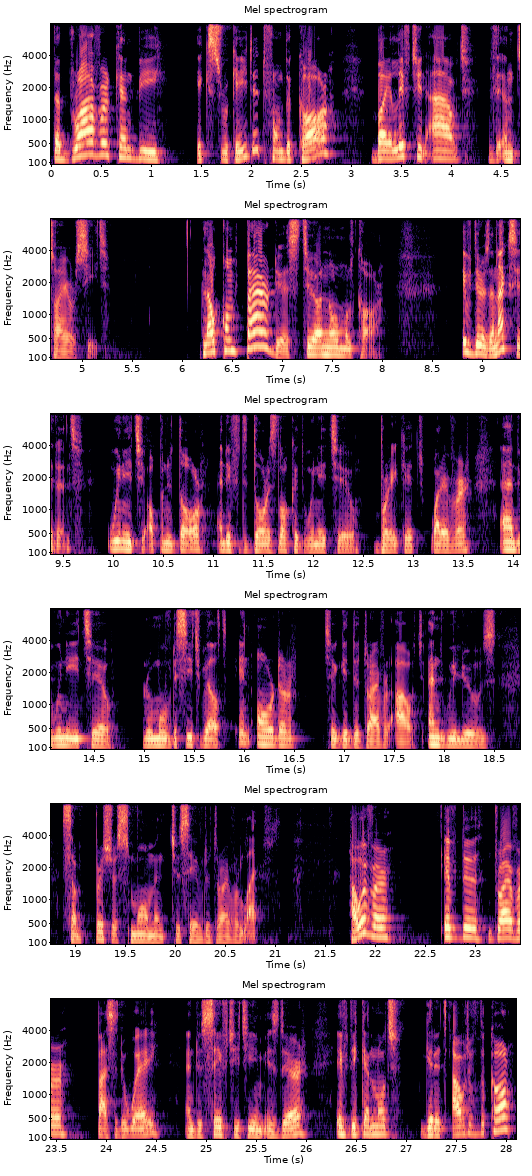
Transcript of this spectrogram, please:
that driver can be extricated from the car by lifting out the entire seat. Now compare this to a normal car. If there's an accident, we need to open the door, and if the door is locked, we need to break it, whatever, and we need to remove the seatbelt in order to get the driver out, and we lose some precious moment to save the driver life. However, if the driver passes away and the safety team is there, if they cannot get it out of the car,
